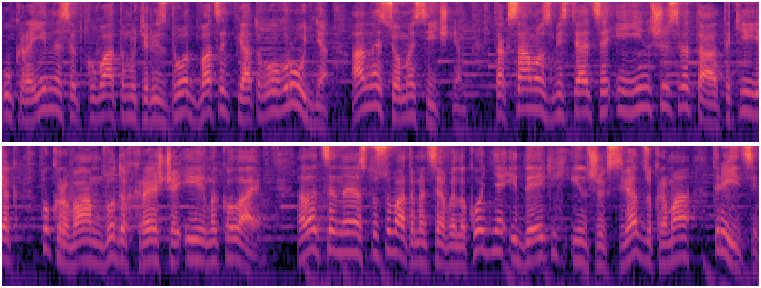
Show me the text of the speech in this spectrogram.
України святкуватимуть Різдво 25 грудня, а не 7 січня. Так само змістяться і інші свята, такі як Покрова, Водохреща і Миколаїв. Але це не стосуватиметься Великодня і деяких інших свят, зокрема трійці.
